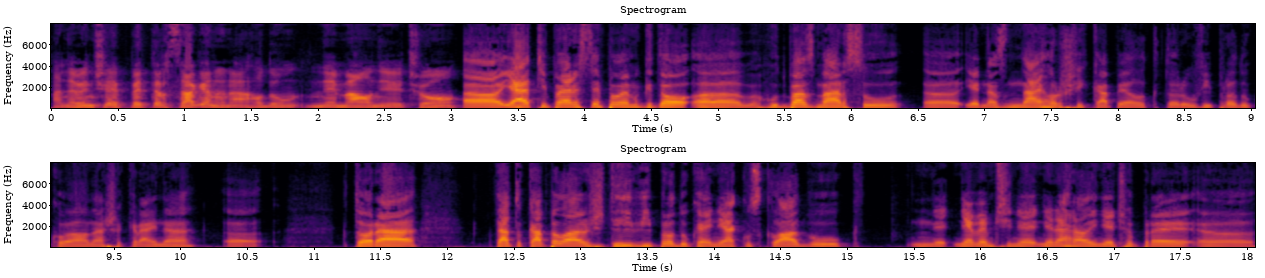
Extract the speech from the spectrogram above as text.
A neviem, či aj Peter Sagan náhodou nemal niečo. Uh, ja ti presne poviem, kto. Uh, hudba z Marsu, uh, jedna z najhorších kapiel, ktorú vyprodukovala naša krajina, uh, ktorá, táto kapela vždy vyprodukuje nejakú skladbu, ne, neviem, či ne, nenahrali niečo pre uh,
